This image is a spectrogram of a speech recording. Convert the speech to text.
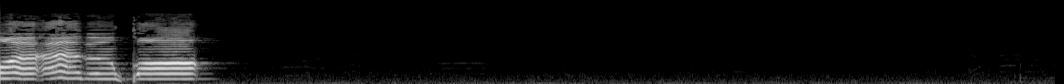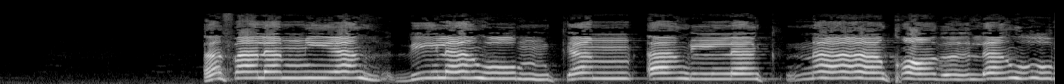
وأبقى. أفلم يهد لهم كم أهلكنا قبلهم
